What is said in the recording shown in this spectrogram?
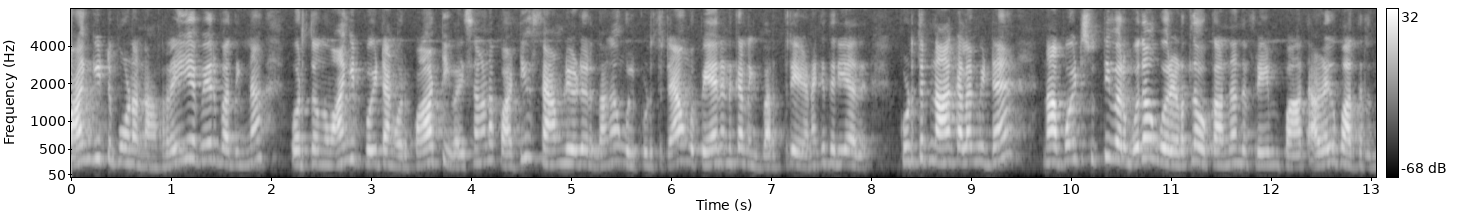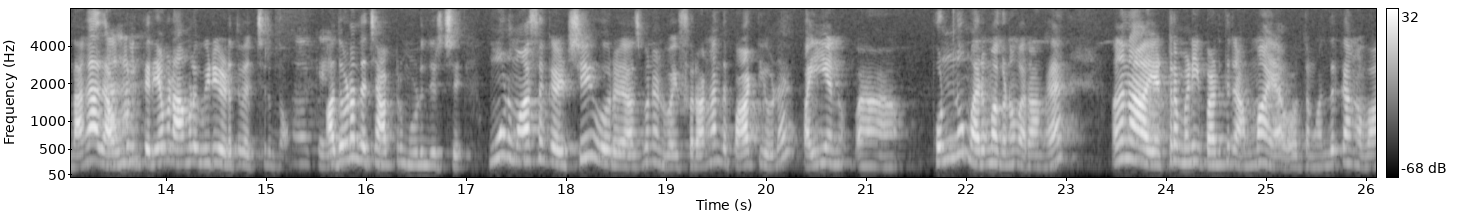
வாங்கிட்டு போன நிறைய பேர் பாத்தீங்கன்னா ஒருத்தவங்க வாங்கிட்டு போயிட்டாங்க. ஒரு பாட்டி வயசான பாட்டி ஃபேமிலியோட இருந்தாங்க. அவங்களுக்கு கொடுத்துட்டேன். அவங்க பேரனுக்கு அன்னைக்கு பர்த்டே எனக்கு தெரியாது. கொடுத்துட்டு நான் கிளம்பிட்டேன். நான் போயிட்டு சுத்தி வரும்போது அவங்க ஒரு இடத்துல உட்காந்து அந்த ஃப்ரேம் பார்த்து அழகு பார்த்துட்டு இருந்தாங்க அது அவங்களுக்கு தெரியாம நாங்களும் வீடியோ எடுத்து வச்சிருந்தோம். அதோட அந்த சாப்டர் முடிஞ்சிருச்சு. மூணு மாசம் கழிச்சு ஒரு ஹஸ்பண்ட் அண்ட் ஒய்ஃப் வராங்க. அந்த பாட்டியோட பையனும் பொண்ணும் மருமகனும் வராங்க. அதான் நான் எட்டரை மணி படுத்துட்டு அம்மா ஒருத்தவங்க வந்திருக்காங்க. வா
